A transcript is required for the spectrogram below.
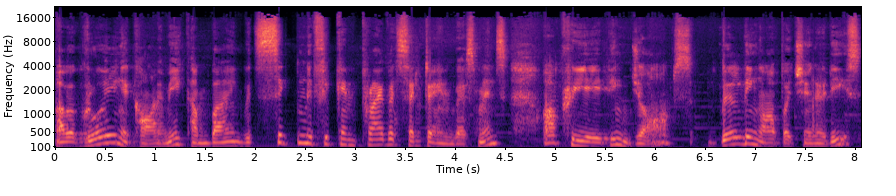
Our growing economy combined with significant private sector investments are creating jobs, building opportunities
